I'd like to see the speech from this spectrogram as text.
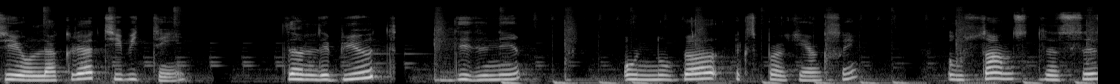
sur la créativité dans le but de donner une nouvelle expérience au sens de ses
